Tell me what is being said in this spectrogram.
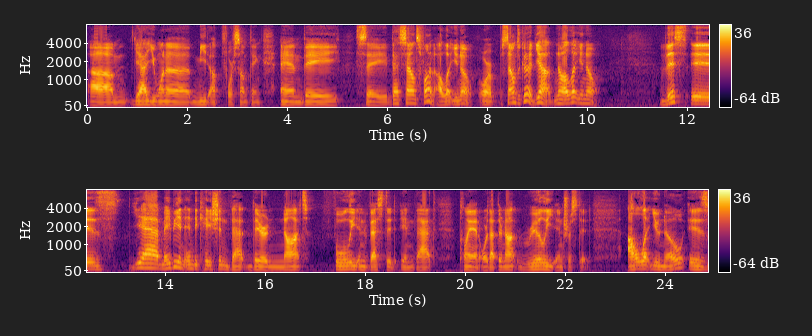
um, yeah, you want to meet up for something, and they say, that sounds fun, I'll let you know. Or, sounds good, yeah, no, I'll let you know. This is yeah, maybe an indication that they're not fully invested in that plan or that they're not really interested. I'll let you know is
